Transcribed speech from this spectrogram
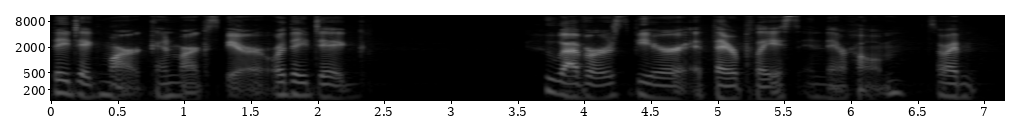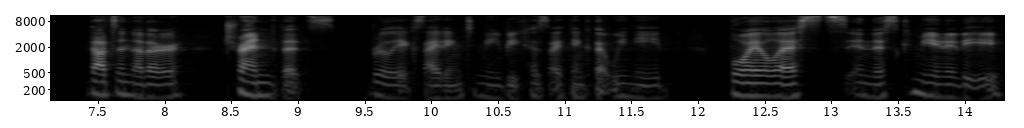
they dig Mark and Mark's beer, or they dig whoever's beer at their place in their home. So I'm that's another trend that's really exciting to me because I think that we need loyalists in this community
